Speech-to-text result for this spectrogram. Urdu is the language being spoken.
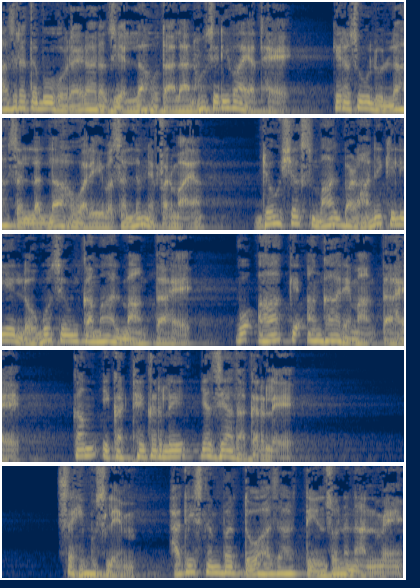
حضرت ابو حریرہ رضی اللہ تعالیٰ عنہ سے روایت ہے کہ رسول اللہ صلی اللہ علیہ وسلم نے فرمایا، جو شخص مال بڑھانے کے لیے لوگوں سے ان کا مال مانگتا ہے، وہ آگ کے انگارے مانگتا ہے۔ کم اکٹھے کر لے یا زیادہ کر لے۔ صحیح مسلم، حدیث نمبر دو ہزار تین سو ننانوے۔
